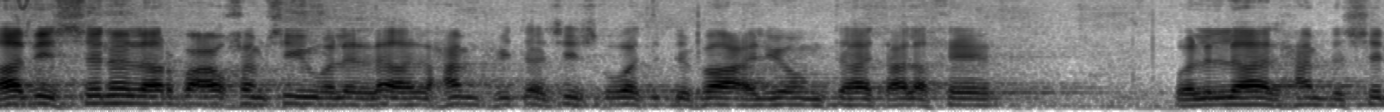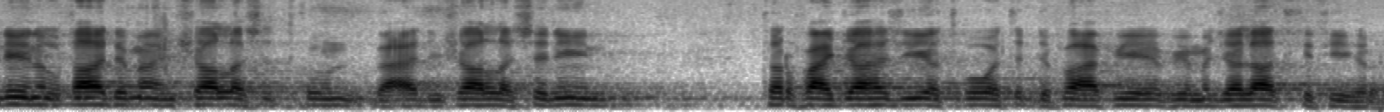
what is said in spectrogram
هذه السنة ال 54 ولله الحمد في تأسيس قوة الدفاع. اليوم انتهت على خير. ولله الحمد السنين القادمة إن شاء الله ستكون بعد إن شاء الله سنين ترفع جاهزية قوة الدفاع فيها في مجالات كثيرة.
